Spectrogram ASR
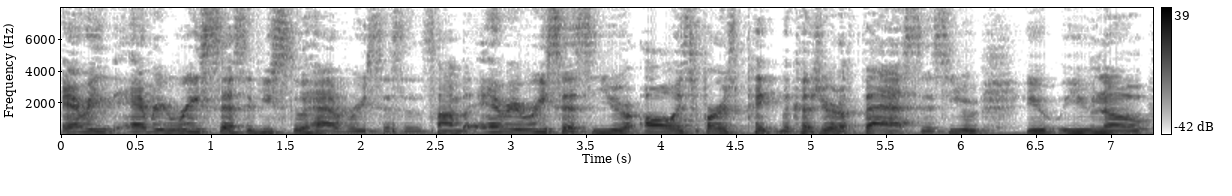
every every recess if you still have recess at the time but every recess you're always first pick because you're the fastest. You you you know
